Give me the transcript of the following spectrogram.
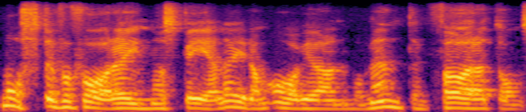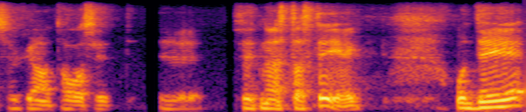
måste få fara in och spela i de avgörande momenten för att de ska kunna ta sitt, eh, sitt nästa steg. Och det,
